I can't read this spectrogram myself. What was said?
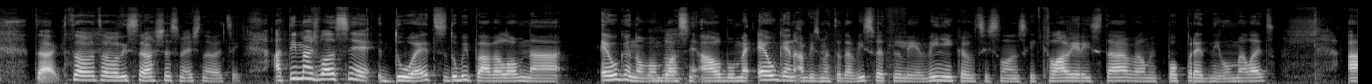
tak, to, to boli strašne smiešné veci. A ty máš vlastne duet s Duby Pavelom na Eugenovom mm-hmm. vlastne albume. Eugen, aby sme teda vysvetlili, je vynikajúci slovenský klavierista, veľmi popredný umelec. A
